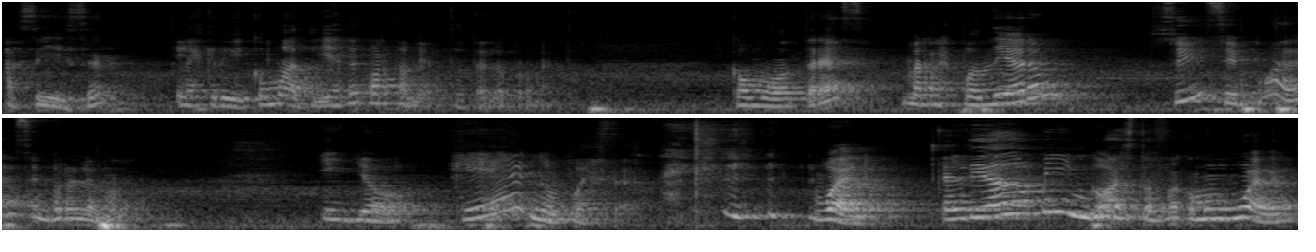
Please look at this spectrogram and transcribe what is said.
Así hice. Le escribí como a 10 departamentos, te lo prometo. Como 3 me respondieron, sí, sí puede, sin problema. Y yo, ¿qué? No puede ser. bueno, el día domingo, esto fue como un jueves,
